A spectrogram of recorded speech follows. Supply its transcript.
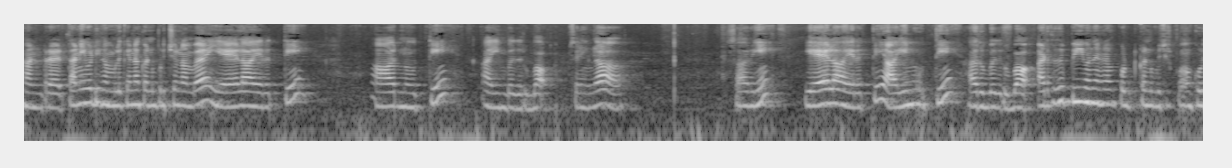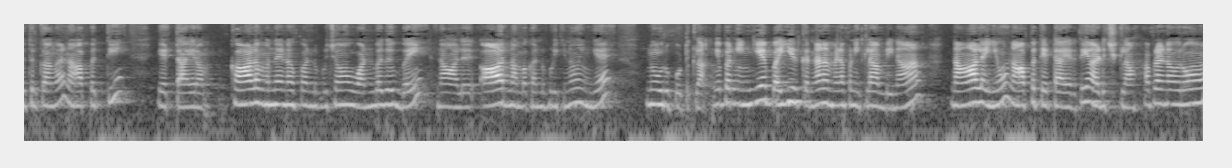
hundred தனி நம்மளுக்கு என்ன கண்டுபிடிச்சோம் நம்ம? ஏழாயிரத்தி அறுநூற்றி ஐம்பது ரூபா. சரிங்களா? சாரி ஏழாயிரத்தி ஐநூற்றி அறுபது ரூபா. அடுத்தது பி வந்து என்ன போட்டு கண்டுபிடிச்சிருக்கோம் கொடுத்துருக்காங்க. நாற்பத்தி எட்டாயிரம். காலம் வந்து என்ன கண்டுபிடிச்சோம்? ஒன்பது பை நாலு. ஆறு நம்ம கண்டுபிடிக்கணும் இங்கே. நூறு போட்டுக்கலாம். இங்கே பாருங்கள் இங்கேயே பை இருக்கிறதுனால நம்ம என்ன பண்ணிக்கலாம் அப்படின்னா நாலையும் நாற்பத்தெட்டாயிரத்தையும் அடிச்சுக்கலாம். அப்புறம் என்ன வரும்?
